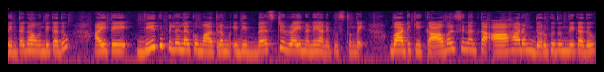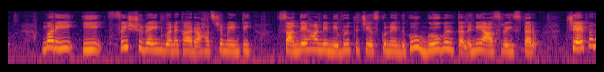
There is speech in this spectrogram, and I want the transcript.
వింతగా ఉంది కదూ? అయితే వీధి పిల్లలకు మాత్రం ఇది బెస్ట్ రైన్ అని అనిపిస్తుంది. వాటికి కావలసినంత ఆహారం దొరుకుతుంది కదూ? మరి ఈ ఫిష్ రైన్ వెనక రహస్యం ఏంటి సందేహాన్ని నివృత్తి చేసుకునేందుకు గూగుల్ తల్లిని ఆశ్రయిస్తారు. చేపల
